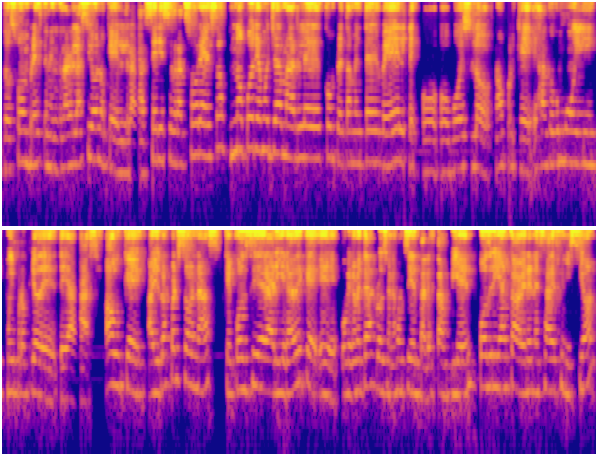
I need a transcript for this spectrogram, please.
dos, hombres teniendo una relación o que la serie se trata sobre eso, no podríamos llamarle completamente BL o, o Boys Love, ¿no? Porque es algo muy, muy propio de, de Asia. Aunque hay otras personas que consideraría de que, eh, obviamente, obviamente las producciones occidentales también podrían caber en esa definición,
